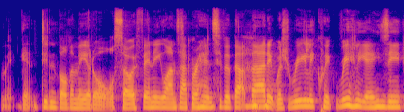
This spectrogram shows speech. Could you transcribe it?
I mean, again, didn't bother me at all. So if anyone's apprehensive about that, it was really quick, really easy.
